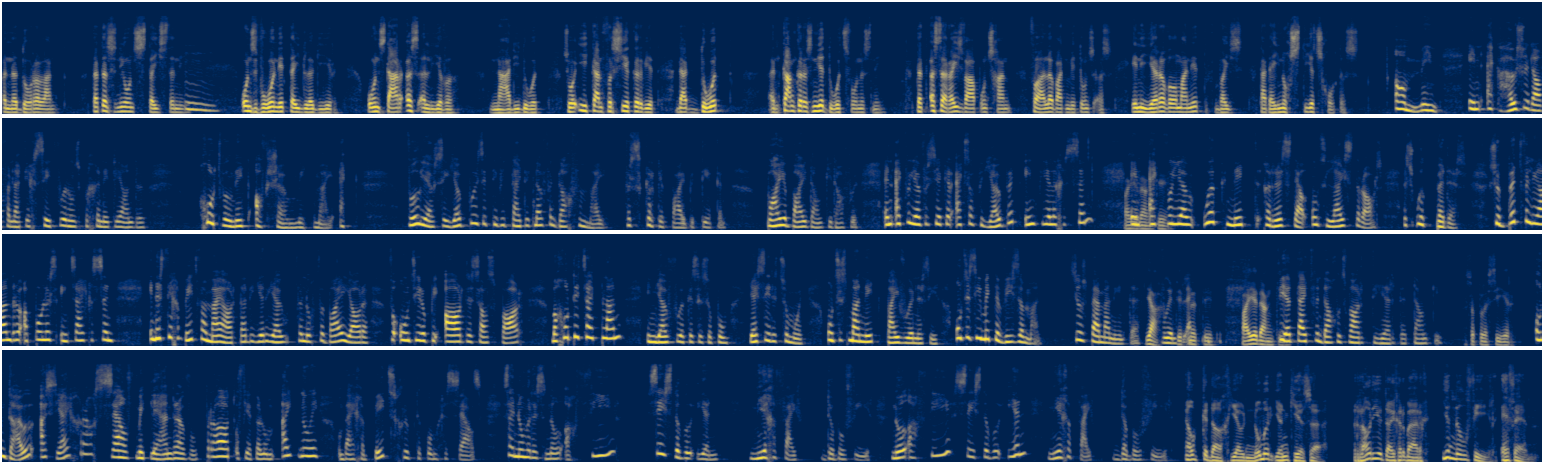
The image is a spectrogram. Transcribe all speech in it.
in 'n dorre land. Dat is nie ons tuiste nie. Mm. Ons woon net tydelik hier. Ons daar is 'n lewe na die dood. So u kan verseker weet dat dood en kanker is nie 'n doodsvonnis nie. Dit is 'n reis waarop ons gaan vir hulle wat met ons is en die Here wil maar net wys dat hy nog steeds God is. Amen. En ek hou so daarvan dat jy gesê het voor ons begin het Leandro. God wil net afskou met my. Ek wil jou sê jou positiwiteit het nou vandag vir my verskriklik baie beteken. Baie baie dankie daarvoor. En ek wil jou verseker ek sal vir jou bid en vir julle gesin. Baie en dankie. ek wil jou ook net gerusstel. Ons luisteraars is ook bidders. So bid vir Leandro Apollos en sy gesin. En dis die gebed van my hart dat die Here jou vir nog vir baie jare vir ons hier op die aarde sal spaar. Maar God het sy plan en jou fokus is op hom. Jy sê dit so mooi. Ons is maar net bywoners hier. Ons is hier met 'n wiese man. Dis ons permanente ja, woonplek. definitief. Baie dankie. Vir jou tyd vandag ons waardeer dit. Dankie. Dis 'n plesier. Onthou, as jy graag self met Leandro wil praat of jy wil hom uitnooi om by gebedsgroep te kom gesels, sy nommer is 084 611 95 084 611 Elke dag jou nommer 1 keuse. Radio Deugerberg 104 FM.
